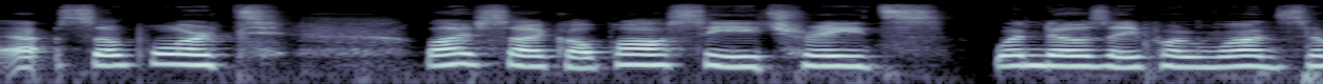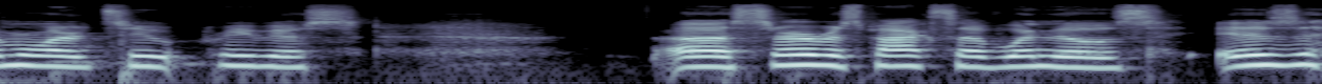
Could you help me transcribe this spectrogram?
uh, support lifecycle policy treats Windows 8.1 similar to previous uh, service packs of Windows is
